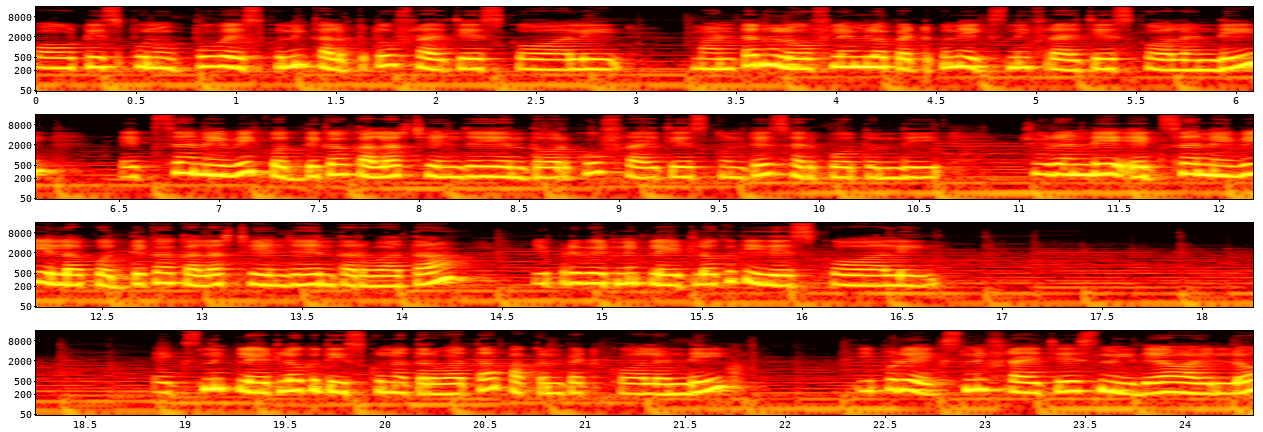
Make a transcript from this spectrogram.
పావు టీ స్పూన్ ఉప్పు వేసుకుని కలుపుతూ ఫ్రై చేసుకోవాలి. మంటను లో ఫ్లేమ్లో పెట్టుకుని ఎగ్స్ని ఫ్రై చేసుకోవాలండి. ఎగ్స్ అనేవి కొద్దిగా కలర్ చేంజ్ అయ్యేంత వరకు ఫ్రై చేసుకుంటే సరిపోతుంది. చూడండి ఎగ్స్ అనేవి ఇలా కొద్దిగా కలర్ చేంజ్ అయిన తర్వాత ఇప్పుడు వీటిని ప్లేట్లోకి తీసేసుకోవాలి. ఎగ్స్ని ప్లేట్లోకి తీసుకున్న తర్వాత పక్కన పెట్టుకోవాలండి. ఇప్పుడు ఎగ్స్ని ఫ్రై చేసిన ఇదే ఆయిల్లో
